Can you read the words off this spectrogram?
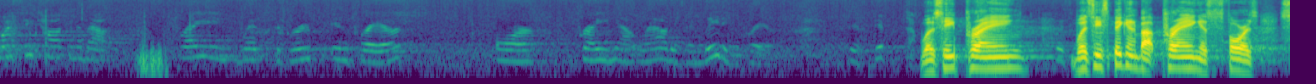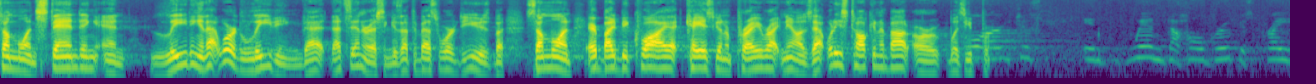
Was he praying with the group in prayer or praying out loud as in leading prayer? There's different. Was he praying? Was he speaking about praying as far as someone standing and leading? And that word leading, that, that's interesting. Is that the best word to use? But someone, everybody be quiet. Kay is going to pray right now. Is that what he's talking about? Or was he. Pr- Or just in, when the whole group is praying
